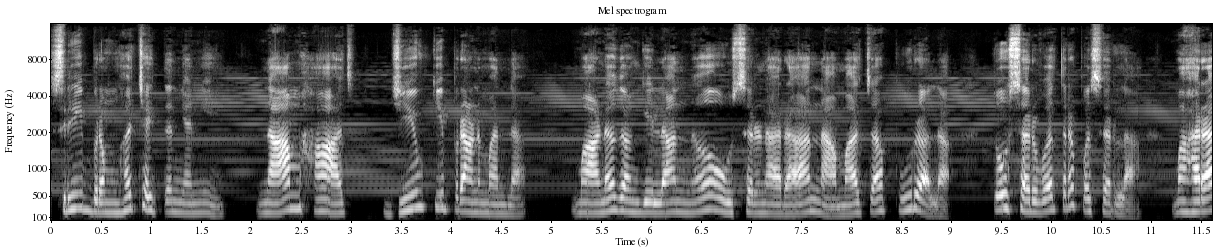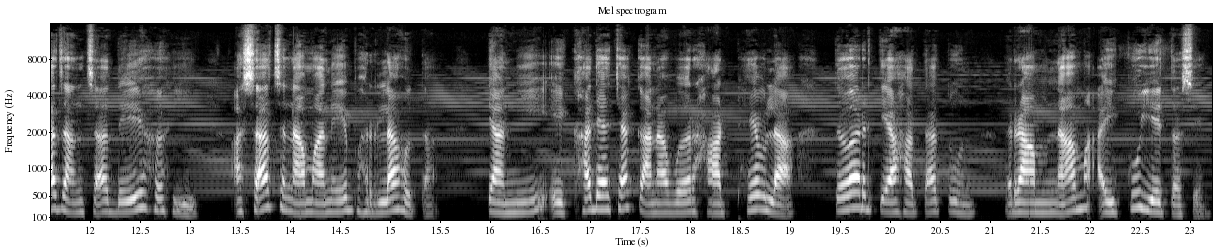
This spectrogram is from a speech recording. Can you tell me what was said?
श्री ब्रह्मचैतन्यांनी नाम हाच जीव की प्राण मानला. माणगंगेला न ओसरणारा नामाचा पूर आला. तो सर्वत्र पसरला. महाराजांचा देहही असाच नामाने भरला होता. त्यांनी एखाद्याच्या कानावर हात ठेवला तर त्या हातातून रामनाम ऐकू येत असे.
